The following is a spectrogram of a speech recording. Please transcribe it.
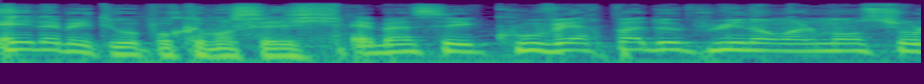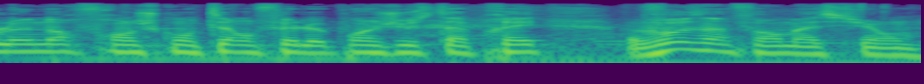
Et la météo pour commencer. Eh ben c'est couvert, pas de pluie normalement sur le Nord Franche-Comté. On fait le point juste après vos informations.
